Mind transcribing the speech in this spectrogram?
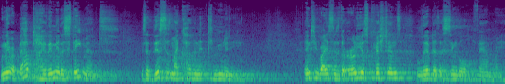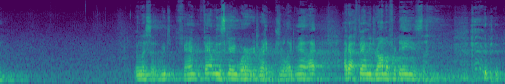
When they were baptized, they made a statement. They said, This is my covenant community. N.T. Wright says the earliest Christians lived as a single family. And listen, we, family, family is a scary word, right? Because we're like, man, I, I got family drama for days. and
